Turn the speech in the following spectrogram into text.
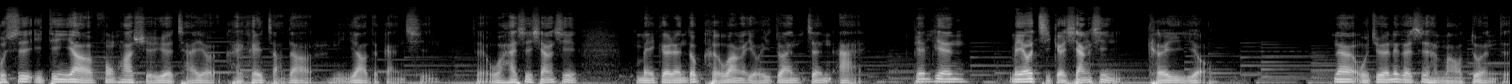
不是一定要风花雪月才有，才可以找到你要的感情。对，我还是相信每个人都渴望有一段真爱，偏偏没有几个相信可以有。那我觉得那个是很矛盾的，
